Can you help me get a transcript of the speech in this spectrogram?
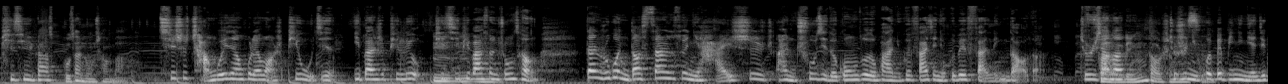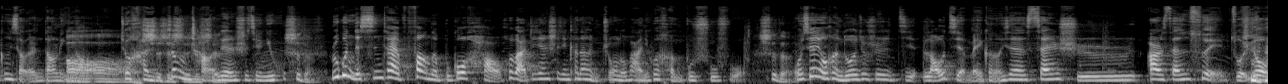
P 七 P 八不算中层吧？其实常规现在互联网是 P 五进，一般是 P 六、P 嗯七、P 八算中层。但如果你到三十岁，你还是很初级的工作的话，你会发现你会被反领导的，就是相当反领导就是你会被比你年纪更小的人当领导，哦哦就很正常是这件事情。你会是的，如果你的心态放的不够好，会把这件事情看得很重的话，你会很不舒服。是的，我现在有很多就是姐老姐妹，可能现在三十二三岁左右，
